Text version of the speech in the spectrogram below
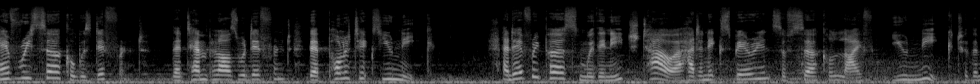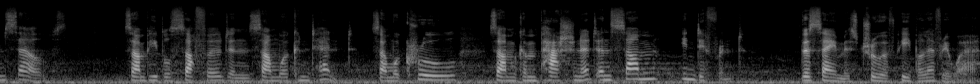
Every circle was different. Their Templars were different, their politics unique. And every person within each tower had an experience of circle life unique to themselves. Some people suffered and some were content. Some were cruel, some compassionate, and some indifferent. The same is true of people everywhere,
